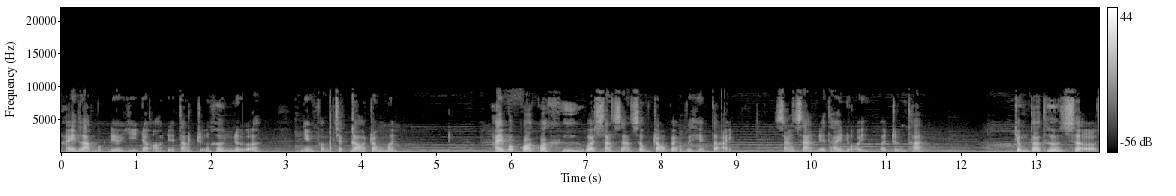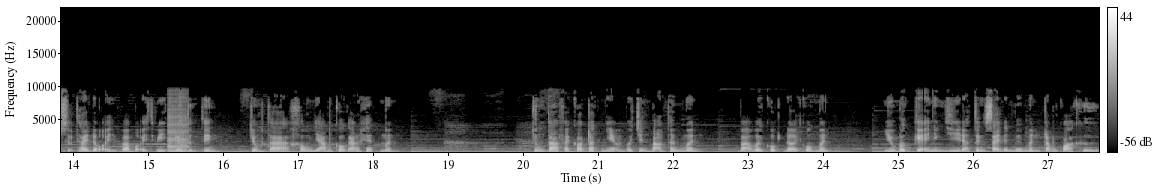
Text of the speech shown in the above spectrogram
Hãy làm một điều gì đó để tăng trưởng hơn nữa những phẩm chất đó trong mình. Hãy bỏ qua quá khứ và sẵn sàng sống trọn vẹn với hiện tại, sẵn sàng để thay đổi và trưởng thành. Chúng ta thường sợ sự thay đổi và bởi vì thiếu tự tin, chúng ta không dám cố gắng hết mình. Chúng ta phải có trách nhiệm với chính bản thân mình và với cuộc đời của mình. Dù bất kể những gì đã từng xảy đến với mình trong quá khứ,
